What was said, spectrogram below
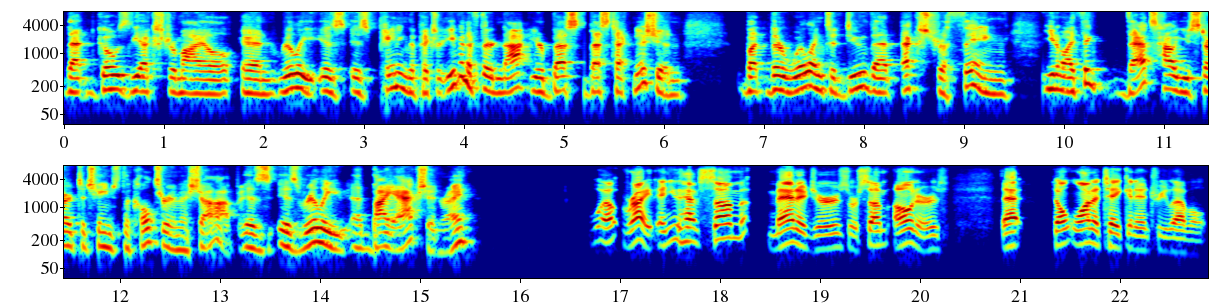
that goes the extra mile and really is is painting the picture even if they're not your best best technician but they're willing to do that extra thing. You know i think that's how you start to change the culture in a shop is is really uh, by action right? Well right and you have some managers or some owners that don't want to take an entry level.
